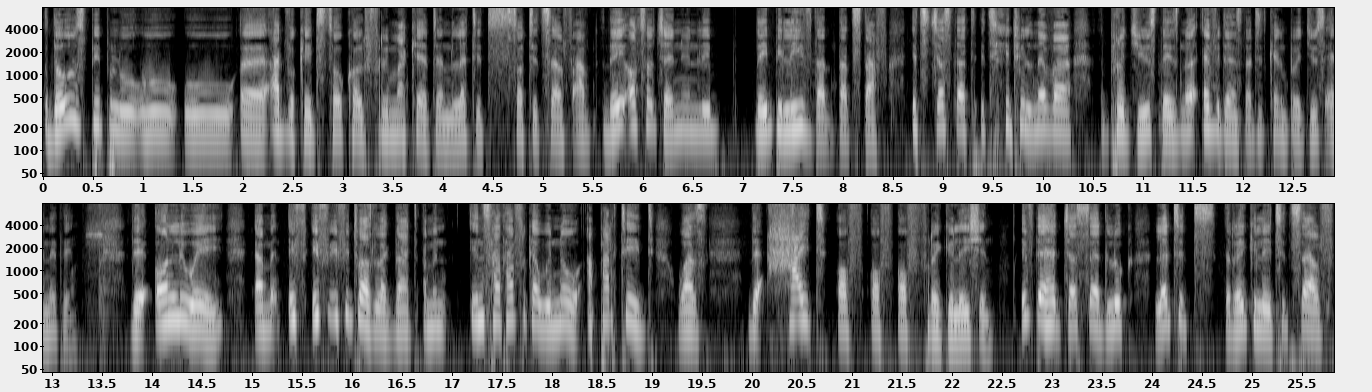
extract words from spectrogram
Those people who, who, who uh, advocate so-called free market and let it sort itself out they also genuinely they believe that that stuff. It's just that it, it will never produce. There's no evidence that it can produce anything. The only way, I mean, if if if it was like that, I mean, in South Africa we know apartheid was the height of of of regulation. If they had just said, look, let it regulate itself,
